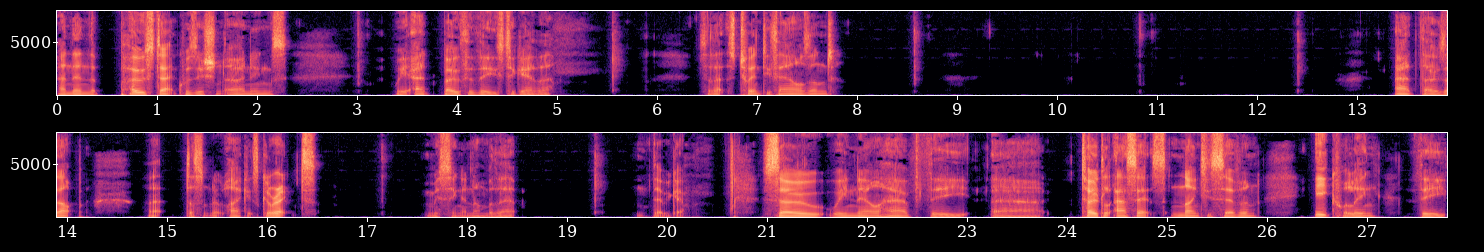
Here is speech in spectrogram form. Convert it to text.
and then the post-acquisition earnings, we add both of these together. So that's 20,000. Add those up. That doesn't look like it's correct. Missing a number there. There we go. So we now have the uh, total assets 97 equaling the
